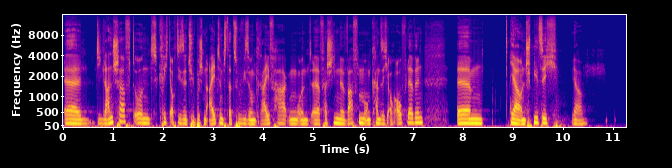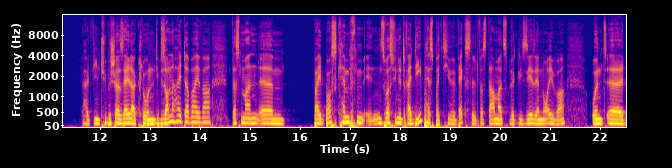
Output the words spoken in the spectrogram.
äh, die Landschaft und kriegt auch diese typischen Items dazu, wie so ein Greifhaken und äh, verschiedene Waffen und kann sich auch aufleveln. Ähm, ja, und spielt sich, ja, halt wie ein typischer Zelda-Klon. Die Besonderheit dabei war, dass man ähm, bei Bosskämpfen in sowas wie eine 3D-Perspektive wechselt, was damals wirklich sehr, sehr neu war. Und äh,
